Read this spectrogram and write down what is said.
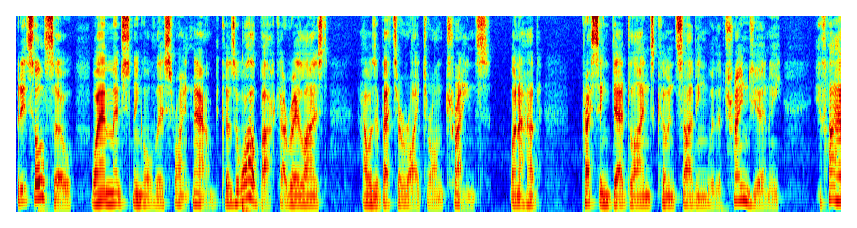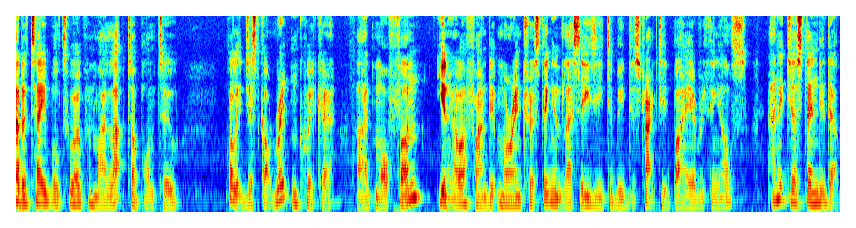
But it's also why I'm mentioning all this right now because a while back I realized I was a better writer on trains. When I had pressing deadlines coinciding with a train journey, if I had a table to open my laptop onto, well, it just got written quicker. I had more fun. You know, I found it more interesting and less easy to be distracted by everything else and it just ended up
